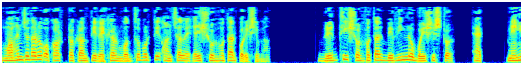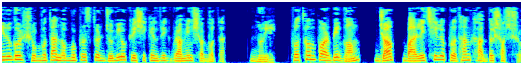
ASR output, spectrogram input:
মহেঞ্জোদারো ও কর্কক্রান্তি রেখার মধ্যবর্তী অঞ্চলে এই সভ্যতার পরিসীমা। বৃদ্ধি সভ্যতার বিভিন্ন বৈশিষ্ট্য নেহিরুগর সভ্যতা নব্যপ্রস্তর যুগীয় কৃষিকেন্দ্রিক গ্রামীণ সভ্যতা। দুই প্রথম পর্বে গম জব বার্লি ছিল প্রধান খাদ্যশস্য।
